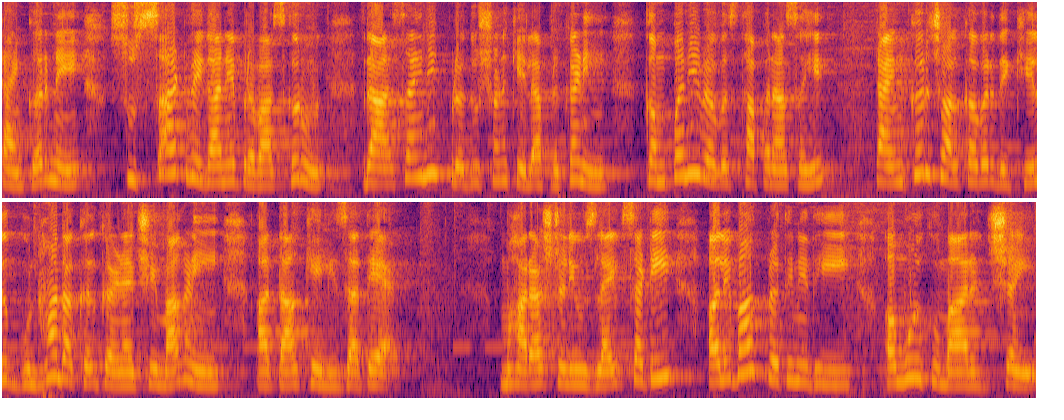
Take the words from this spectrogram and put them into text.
टँकरने सुसाट वेगाने प्रवास करून रासायनिक प्रदूषण केल्याप्रकरणी कंपनी व्यवस्थापनासहित टँकर चालकावर देखील गुन्हा दाखल करण्याची मागणी आता केली जाते. आहे महाराष्ट्र न्यूज लाईव्हसाठी अलिबाग प्रतिनिधी अमोल कुमार जैन.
